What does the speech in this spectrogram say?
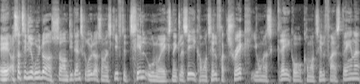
Ja. Øh, og så til de ryttere, som de danske ryttere, som er skiftet til Uno X. Niklas E. kommer til fra Trek, Jonas Gregor kommer til fra Astana,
